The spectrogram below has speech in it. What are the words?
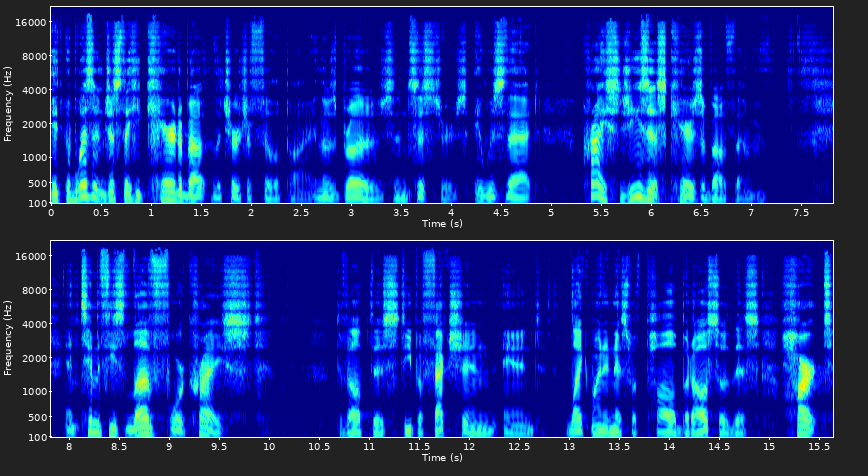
it wasn't just that he cared about the church of Philippi and those brothers and sisters, it was that Christ, Jesus, cares about them. And Timothy's love for Christ developed this deep affection and like mindedness with Paul, but also this heart,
